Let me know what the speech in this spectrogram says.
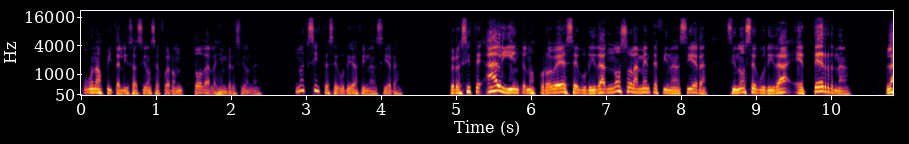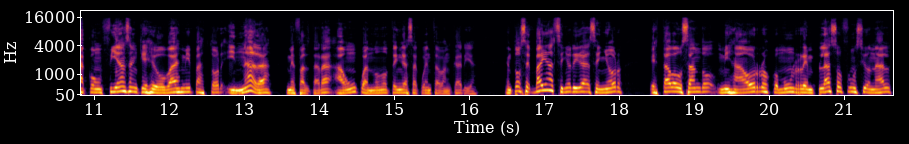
Hubo una hospitalización, se fueron todas las inversiones. No existe seguridad financiera. Pero existe alguien que nos provee seguridad no solamente financiera, sino seguridad eterna. La confianza en que Jehová es mi pastor y nada me faltará aun cuando no tenga esa cuenta bancaria. Entonces vaya al Señor y diga, Señor, estaba usando mis ahorros como un reemplazo funcional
